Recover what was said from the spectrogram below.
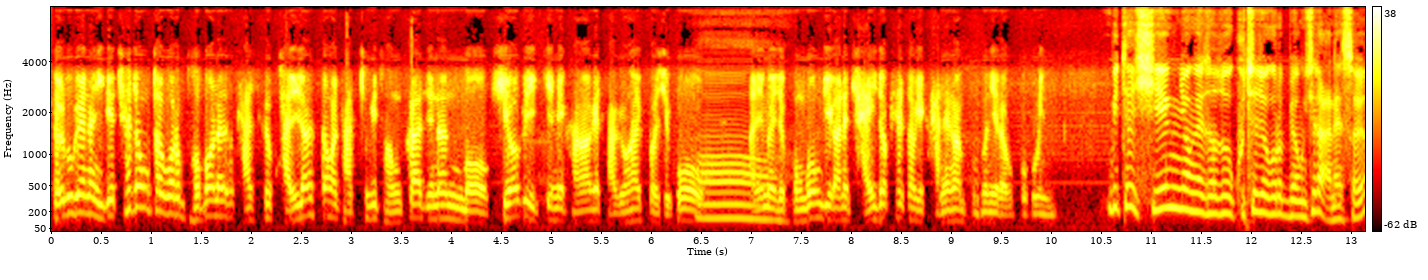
결국에는 이게 최종적으로 법원에서 다시 그 관련성을 다투기 전까지는 뭐 기업의 입김이 강하게 작용할 것이고 어, 아니면 이제 공공기관의 자의적 해석이 가능한 부분이라고 보고 있는. 밑에 시행령에서도 구체적으로 명시를 안 했어요?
